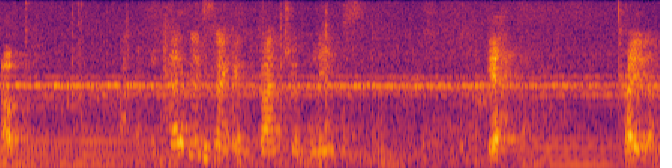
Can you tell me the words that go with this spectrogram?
got up. That looks like a bunch of leaves. Yeah. Try that.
